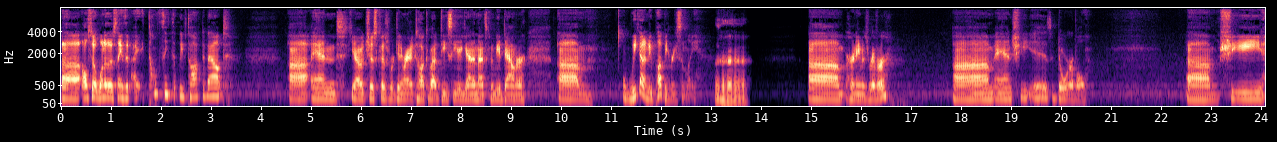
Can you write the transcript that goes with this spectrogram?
Uh, also, one of those things that I don't think that we've talked about, uh, and you know, just because we're getting ready to talk about DC again, and that's going to be a downer. Um, we got a new puppy recently. Um, her name is River. Um, and she is adorable. Um, she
